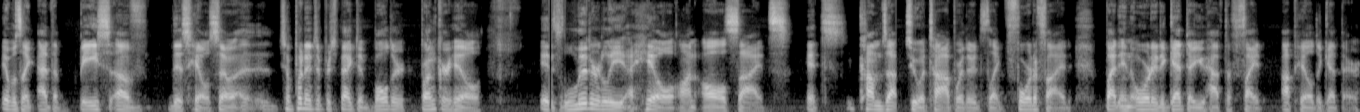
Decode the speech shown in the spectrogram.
It was like at the base of this hill. So uh, to put into perspective, Boulder Bunker Hill is literally a hill on all sides. It comes up to a top where it's like fortified, but in order to get there, you have to fight uphill to get there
